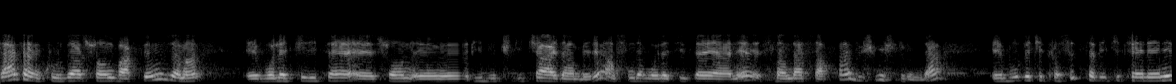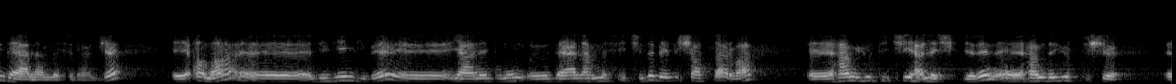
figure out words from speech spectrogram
zaten kurda son baktığımız zaman e, volatilite e, son e, bir buçuk iki aydan beri aslında volatilite yani standart saptan düşmüş durumda. E, buradaki kasıt tabii ki TL'nin değerlenmesi bence. E, ama e, dediğim gibi e, yani bunun e, değerlenmesi için de belli şartlar var. E, hem yurt içi yerleşiklerin e, hem de yurt dışı e,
